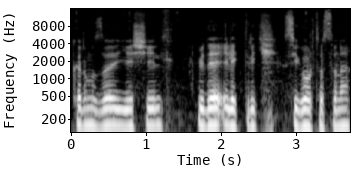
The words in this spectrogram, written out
Kırmızı, yeşil bir de elektrik sigortasını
